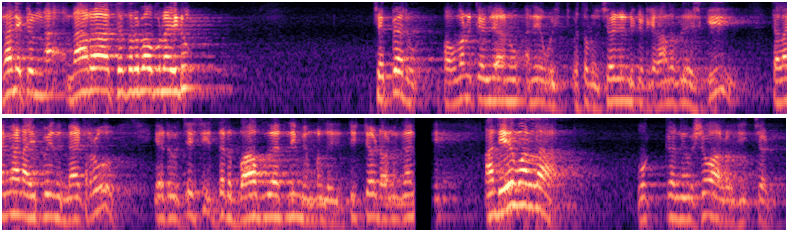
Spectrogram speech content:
కానీ ఇక్కడ నా- నారా చంద్రబాబు నాయుడు చెప్పారు పవన్ కళ్యాణ్ అనే ఇతను వచ్చాడండి ఇక్కడికి ఆంధ్రప్రదేశ్కి. తెలంగాణ అయిపోయింది మ్యాటరు. ఇక్కడ వచ్చేసి ఇద్దరు బాబు గారిని మిమ్మల్ని తిట్టాడు అనగానే అదేవల్ల ఒక్క నిమిషం ఆలోచించాడు.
